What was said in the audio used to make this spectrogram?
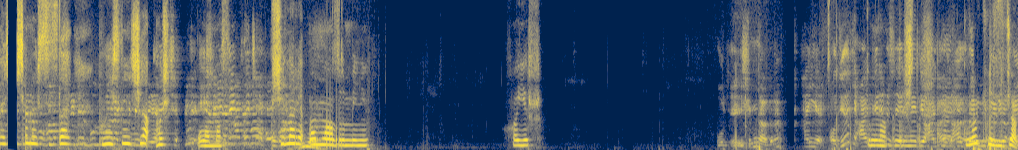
başkanım sizler bu işin şey yapmış. Olamaz. Bir şeyler yapmam lazım benim. Hayır. O eşimin adına. Hayır. O diyor ki Alper'in üzerine arkadaşlar. diyor. Alper diyor. Bunu çözeceğim.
